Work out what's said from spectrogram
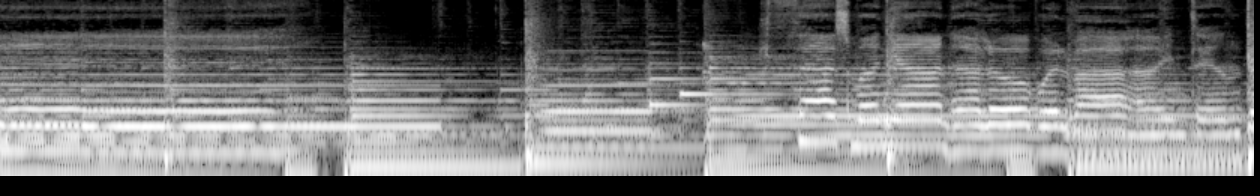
Quizás mañana lo vuelva a intentar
